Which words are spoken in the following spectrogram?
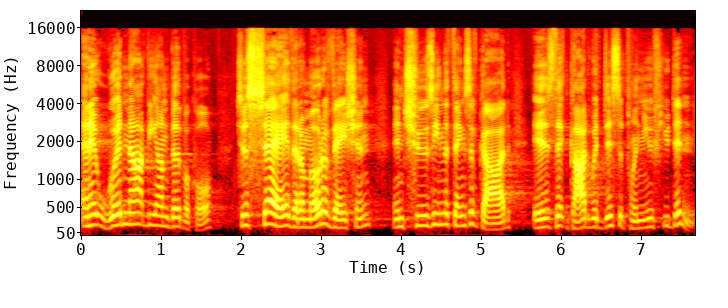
And it would not be unbiblical to say that a motivation in choosing the things of God is that God would discipline you if you didn't.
